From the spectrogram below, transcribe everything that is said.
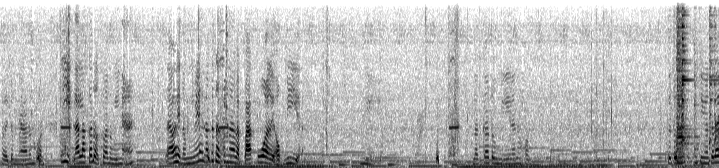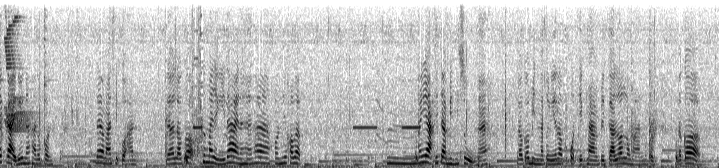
เออจมน้ำนะทุกคน นี่แล้วเราก็โดดขึ้นมาตรงนี้นะ แล้วเห็นตรงนี้ไหมแล้วก็เดินขึ้นมาแบบปลากั้วเลยออบบี้อะ นี่ แล้วก็ตรงนี้นะทุกคน แต่ตรงนี้จริงๆเราจะได้ไก่ด้วยนะคะทุกคน ได้ประมาณสิบกว่าอัน แล้วเราก็ขึ้นมาอย่างนี้ได้นะคะถ้าคนที่เขาแบบ อืม ไม่อยากที่จะบินสูงนะ แล้วก็บินมาตรงนี้เราก็กด X มา มันเป็นการล่อนลงมาทุกคนแล้วก็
